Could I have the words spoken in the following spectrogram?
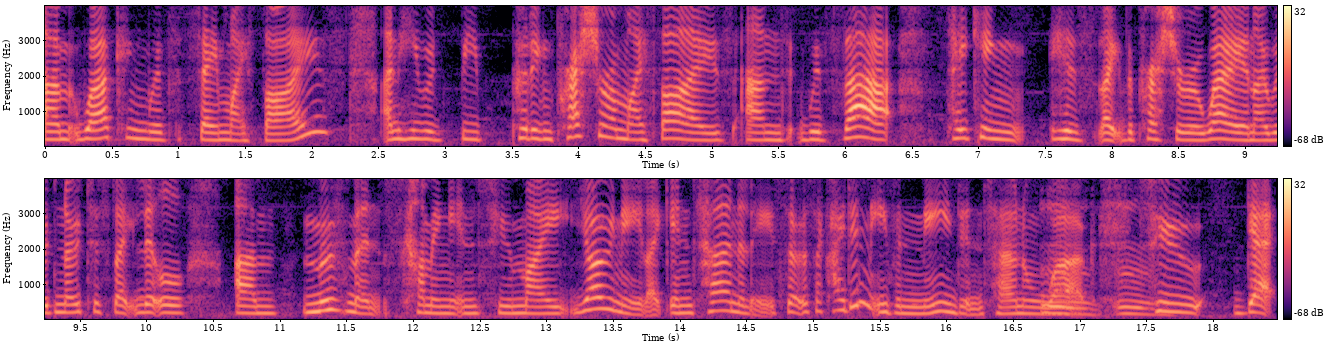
um, working with, say, my thighs, and he would be putting pressure on my thighs. And with that, taking his like the pressure away and i would notice like little um movements coming into my yoni like internally so it was like i didn't even need internal work to get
